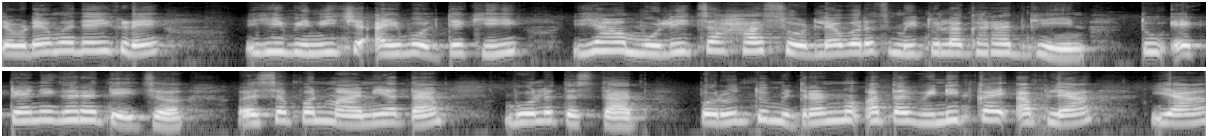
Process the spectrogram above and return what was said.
तेवढ्यामध्ये इकडे ही विनीची आई बोलते की ह्या मुलीचा हात सोडल्यावरच मी तुला घरात घेईन. तू एकट्याने घरात यायचं. असं पण मामी आता बोलत असतात. परंतु मित्रांनो आता विनीत काय आपल्या या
